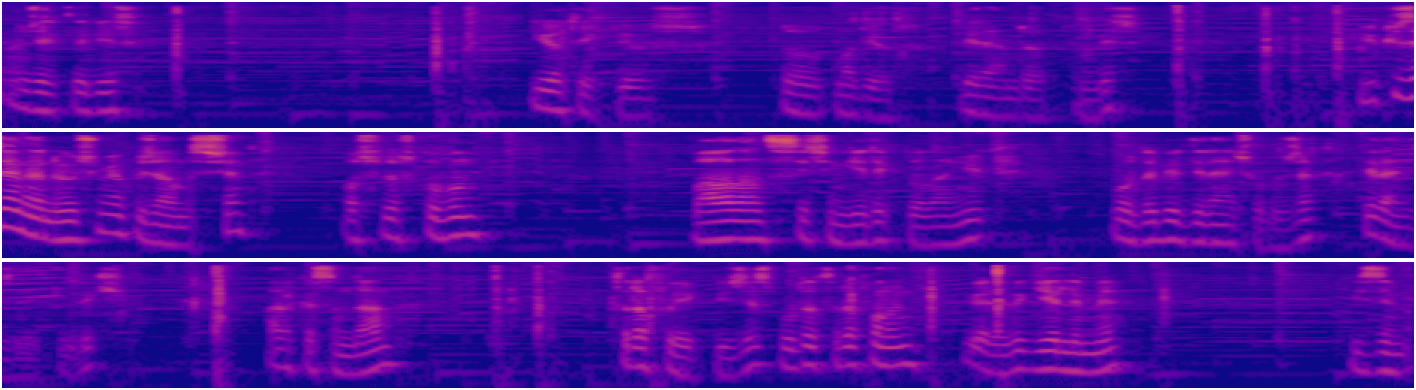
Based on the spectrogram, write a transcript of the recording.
Öncelikle bir diyot ekliyoruz. Doğrultma diyodu 1M4001. Yük üzerinden ölçüm yapacağımız için osiloskopun bağlantısı için gerekli olan yük Burada bir direnç olacak. Direnci de ekledik. Arkasından trafo ekleyeceğiz. Burada trafonun görevi gerilimi bizim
